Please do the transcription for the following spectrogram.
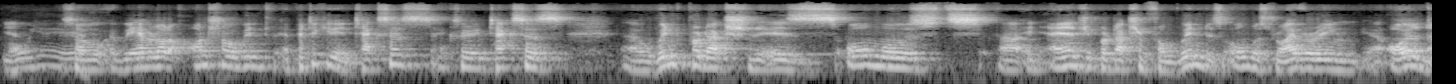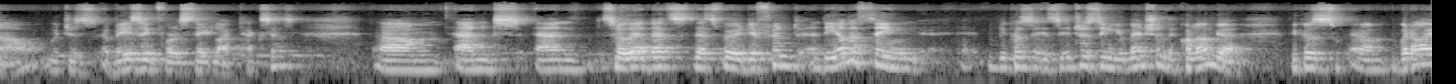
Yeah. Oh yeah, yeah. So we have a lot of onshore wind, uh, particularly in Texas. Actually, in Texas, uh, wind production is almost uh, in energy production from wind is almost rivaling uh, oil now, which is amazing for a state like Texas. Um, and and so that, that's that's very different. And the other thing because it's interesting you mentioned the Columbia, because um, when I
